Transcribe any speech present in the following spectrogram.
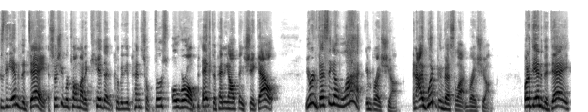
Because at the end of the day, especially if we're talking about a kid that could be the potential first overall pick, depending how things shake out, you're investing a lot in Bryce Young. And I would invest a lot in Bryce Young. But at the end of the day,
